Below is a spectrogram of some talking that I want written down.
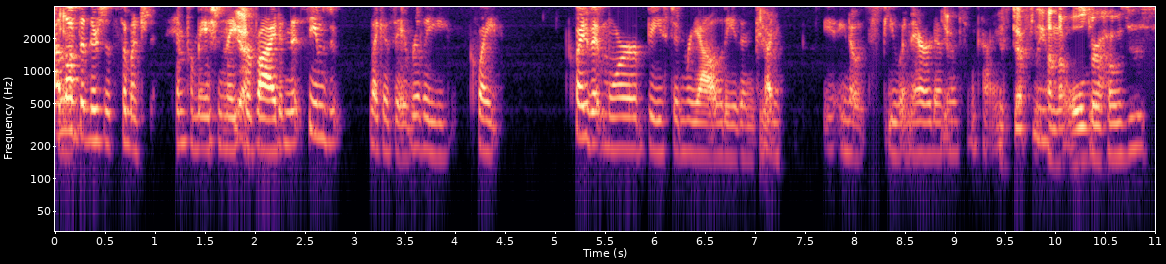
I love that there's just so much information they Yeah. provide, and it seems, like I say, really quite quite a bit more based in reality than trying to, y- you know, spew a narrative Yeah. of some kind. It's definitely on the older houses.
